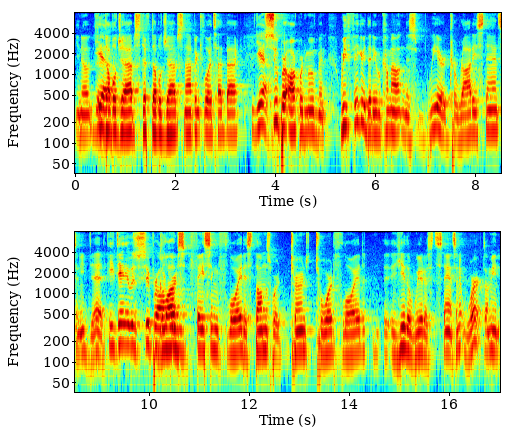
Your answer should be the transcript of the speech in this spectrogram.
you know, the Yeah. double jab, stiff double jab, snapping Floyd's head back. Yeah. Super awkward movement. We figured that he would come out in this weird karate stance, and he did. He did. It was super awkward. Gloves facing Floyd. His thumbs were turned toward Floyd. He had the weirdest stance, and it worked. I mean,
